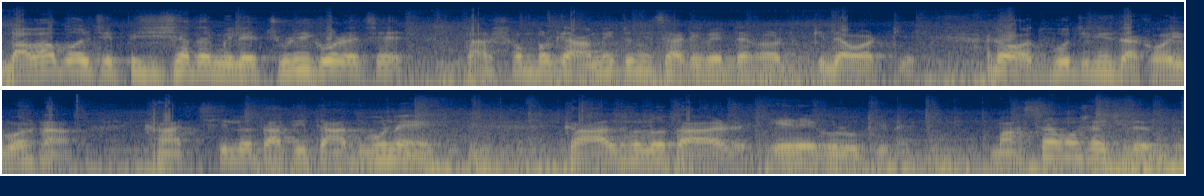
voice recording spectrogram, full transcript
বাবা বলছে, পিসির সাথে মিলে চুরি করেছে। তার সম্পর্কে আমি তুমি সার্টিফিকেট দেখার কি, দেওয়ার কি? একটা অদ্ভুত জিনিস দেখো ওই বল না খাচ্ছিল তাঁতি তাঁত বনে, কাল হলো তার এড়ে গরু কিনে। মাস্টার মশাই ছিলেন তো,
